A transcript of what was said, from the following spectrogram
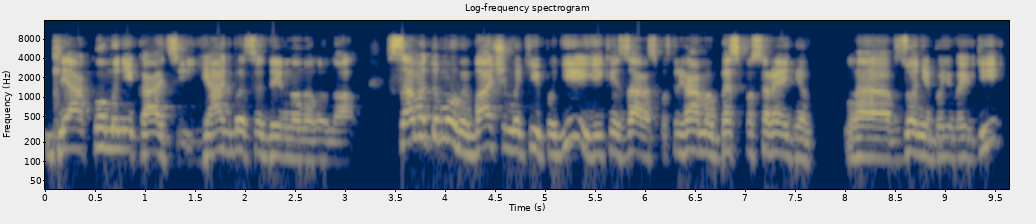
для комунікації, як би це дивно не лунало. Саме тому ми бачимо ті події, які зараз спостерігаємо безпосередньо е, в зоні бойових дій,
